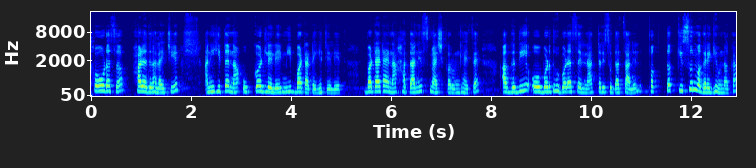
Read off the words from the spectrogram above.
थोडंसं हळद घालायची आहे. आणि इथं ना उकडलेले मी बटाटे घेतलेले आहेत. बटाटा आहे ना हाताने स्मॅश करून घ्यायचा आहे अगदी ओबड धोबड असेल ना तरीसुद्धा चालेल. फक्त किसून वगैरे घेऊ नका.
